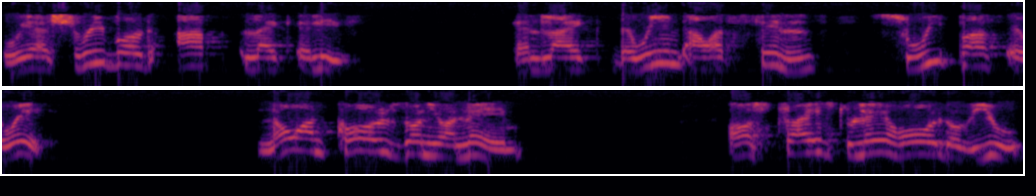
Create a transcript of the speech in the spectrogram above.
We are shriveled up like a leaf, and like the wind our sins sweep us away. No one calls on your name or strives to lay hold of you,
